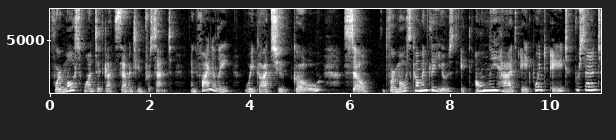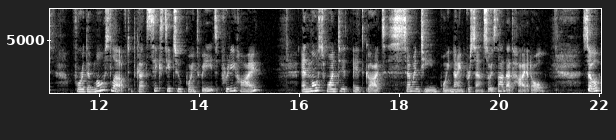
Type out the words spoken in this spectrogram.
For most wanted, got 17%. And finally, we got to Go. So for most commonly used, it only had 8.8%. For the most loved, it got 62.3. It's pretty high. And most wanted, it got 17.9%. So it's not that high at all. So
